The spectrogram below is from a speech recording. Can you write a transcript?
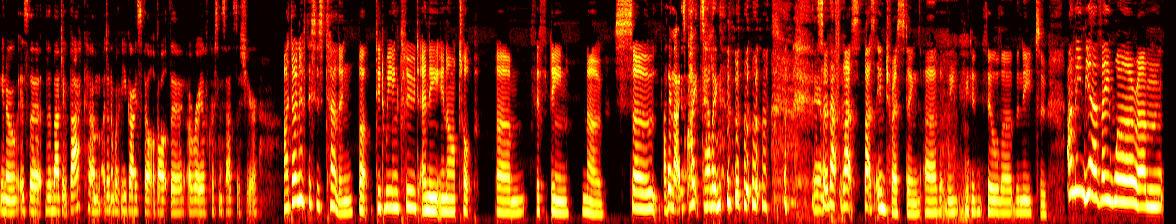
You know, is the the magic back? Um, I don't know what you guys felt about the array of Christmas ads this year. I don't know if this is telling, but did we include any in our top um, fifteen? No. So I think that is quite telling. yeah. So that that's that's interesting uh, that we, we didn't feel uh, the need to. I mean, yeah, they were um,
